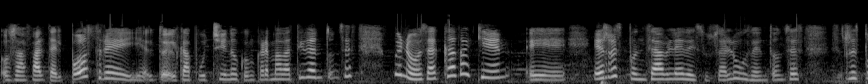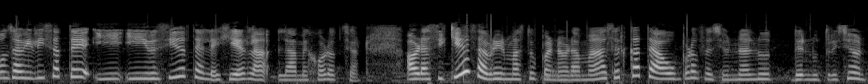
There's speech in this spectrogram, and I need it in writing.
o sea, falta el postre y el, el capuchino con crema batida. Entonces, bueno, o sea, cada quien eh, es responsable de su salud. Entonces, responsabilízate y, y decídete elegir la, la mejor opción. Ahora, si quieres abrir más tu panorama, acércate a un profesional de nutrición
